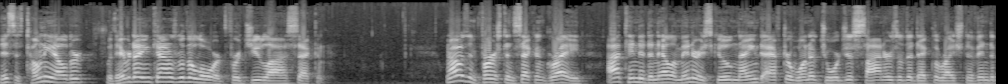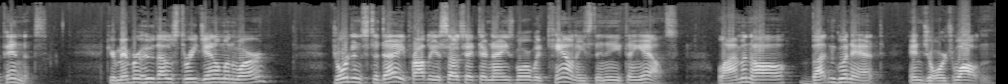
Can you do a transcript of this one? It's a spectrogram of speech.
This is Tony Elder with Everyday Encounters with the Lord for July 2nd. When I was in first and second grade, I attended an elementary school named after one of Georgia's signers of the Declaration of Independence. Do you remember who those three gentlemen were? Georgians today probably associate their names more with counties than anything else Lyman Hall, Button Gwinnett, and George Walton.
